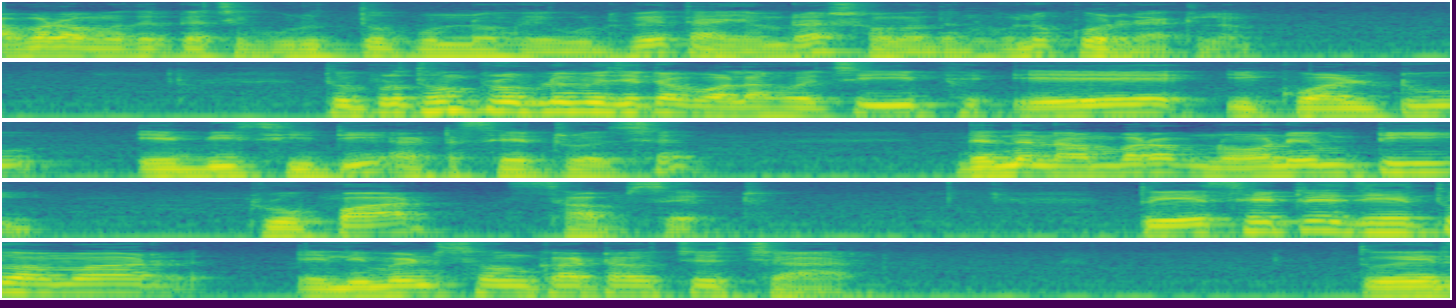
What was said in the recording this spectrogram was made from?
আবার আমাদের কাছে গুরুত্বপূর্ণ হয়ে উঠবে, তাই আমরা সমাধানগুলো করে রাখলাম। তো প্রথম প্রবলেমে যেটা বলা হয়েছে if A equal to A B C D একটা সেট রয়েছে then the number of non empty proper subset তো এ সেটে যেহেতু আমার এলিমেন্ট সংখ্যাটা হচ্ছে চার, তো এর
